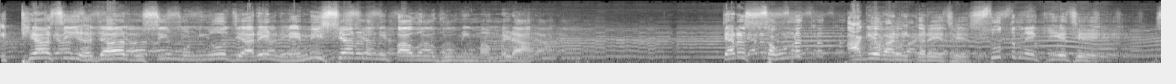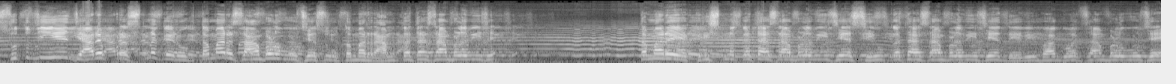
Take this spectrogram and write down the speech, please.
ઇઠ્યાસી હજાર ઋષિ મુનિઓ જ્યારે નેમિષ્યારણની પાવન ભૂમિમાં મળ્યા, ત્યારે સૌનક આગેવાની કરે છે. સૂતને કહે છે, સૂતજીએ જ્યારે પ્રશ્ન કર્યો તમારે સાંભળવું છે શું? તમારે રામકથા સાંભળવી છે? તમારે કૃષ્ણ કથા સાંભળવી છે, શિવ કથા સાંભળવી છે, દેવી ભાગવત સાંભળવું છે?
